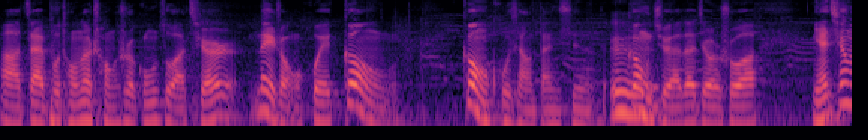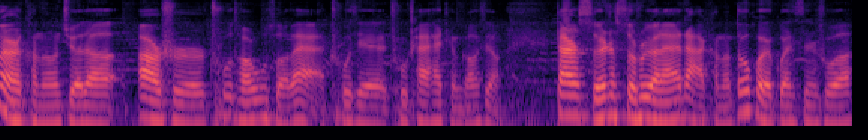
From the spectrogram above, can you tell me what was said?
啊，在不同的城市工作，其实那种会更更互相担心，嗯更觉得就是说，年轻的人可能觉得二十出头无所谓，出去出差还挺高兴，但是随着岁数越来越大，可能都会关心说。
